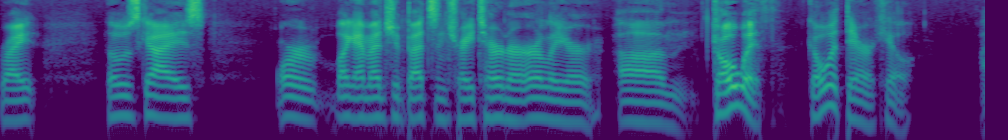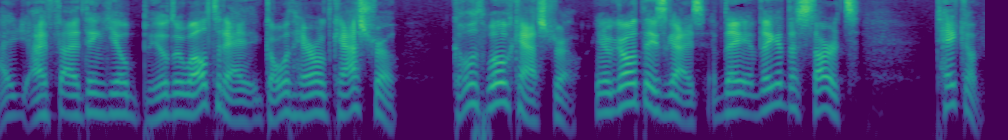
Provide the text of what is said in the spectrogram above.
right? Those guys, or like I mentioned, Betts and Trea Turner earlier, um, go with go with Derek Hill. I, I, I think he'll he'll do well today. Go with Harold Castro. Go with Will Castro. You know, go with these guys. If they if they get the starts, take them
